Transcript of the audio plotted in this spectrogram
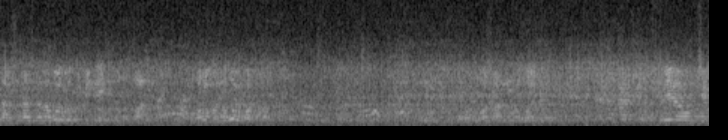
Надо даже, даже ногой поступить деньги. Два. Рома, ногой можно. Ногой можно, ногой. Быстрее, Ромчик.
